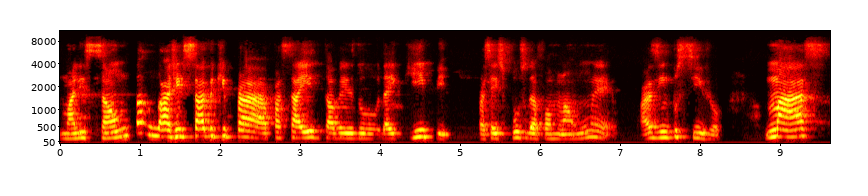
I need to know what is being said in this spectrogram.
uma lição. A gente sabe que para sair talvez do, da equipe, para ser expulso da Fórmula 1 é quase impossível, mas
